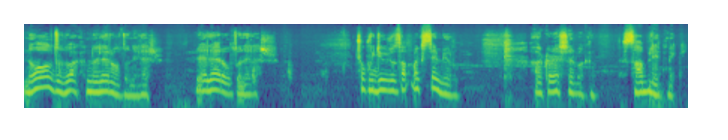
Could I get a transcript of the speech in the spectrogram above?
Ne oldu? Bak neler oldu neler. Neler oldu neler. Çok videoyu uzatmak istemiyorum. Arkadaşlar bakın sabretmek.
